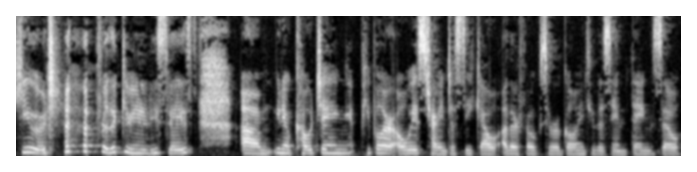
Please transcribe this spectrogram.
huge for the community space. Um, you know, coaching, people are always trying to seek out other folks who are going through the same thing. So,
